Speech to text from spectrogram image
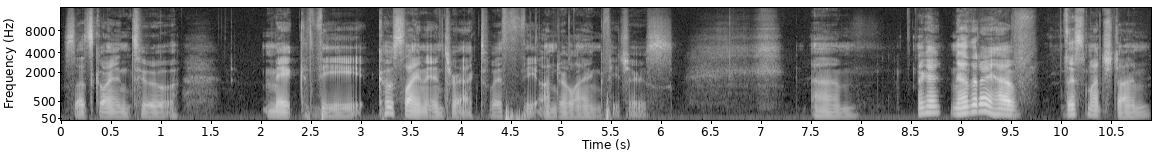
So that's going to make the coastline interact with the underlying features. Um, okay, now that I have this much done,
